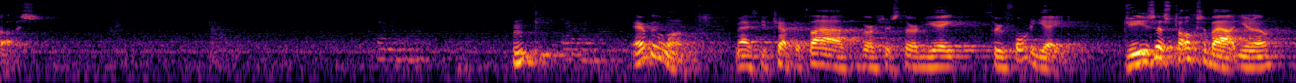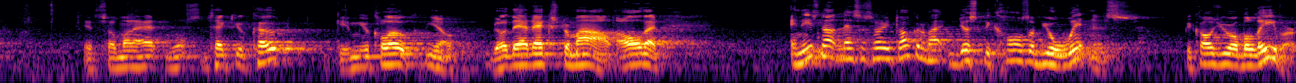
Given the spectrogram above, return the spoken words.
us? Hmm? Everyone. Matthew chapter 5, verses 38 through 48. Jesus talks about, you know, if someone wants to take your coat, give them your cloak, you know, go that extra mile, all that. And he's not necessarily talking about just because of your witness, because you're a believer.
